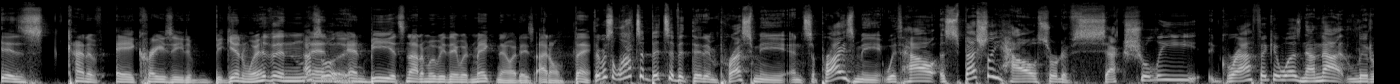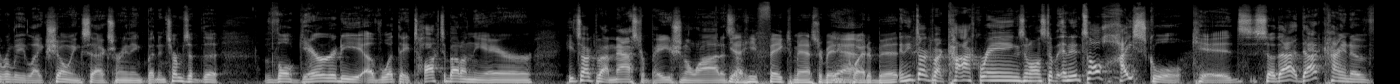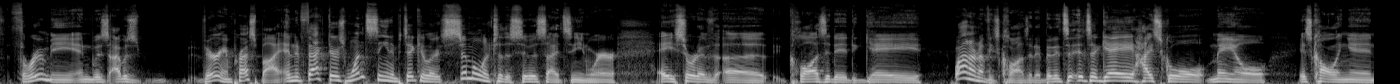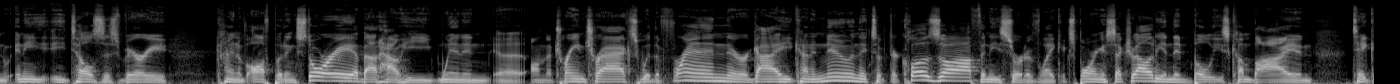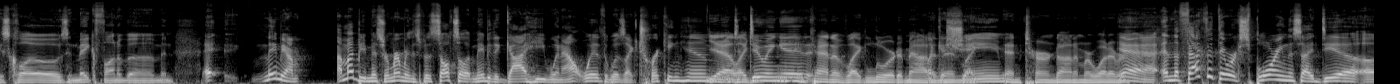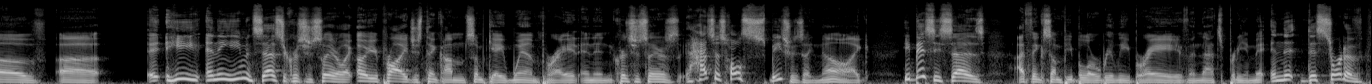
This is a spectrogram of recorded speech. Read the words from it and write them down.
is kind of a crazy to begin with, and and, Absolutely. and b it's not a movie they would make nowadays. I don't think. There was lots of bits of it that impressed me and surprised me with how, especially how sort of sexually graphic it was. Now, not literally like showing sex or anything, but in terms of the vulgarity of what they talked about on the air. He talked about masturbation a lot and yeah, stuff. he faked masturbating quite a bit. And he talked about cock rings and all that stuff. And it's all high school kids. So that that kind of threw me and was I was very impressed by. And in fact, there's one scene in particular similar to the suicide scene where a sort of uh, closeted gay well, I don't know if he's closeted, but it's it's a gay high school male is calling in and he, he tells this very kind of off-putting story about how he went in uh, on the train tracks with a friend or a guy he kind of knew and they took their clothes off and he's sort of like exploring his sexuality and then bullies come by and take his clothes and make fun of him and eh, maybe I'm I might be misremembering this, but it's also like maybe the guy he went out with was like tricking him yeah, into like doing he it. kind of like lured him out Like and then ashamed. like and turned on him or whatever. Yeah, and the fact that they were exploring this idea of uh, it, he and he even says to Christian Slater like, "Oh, you probably just think I'm some gay wimp, right?" And then Christian Slater has this whole speech where he's like, "No, like." He basically says, "I think some people are really brave, and that's pretty amazing." And th- this sort of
